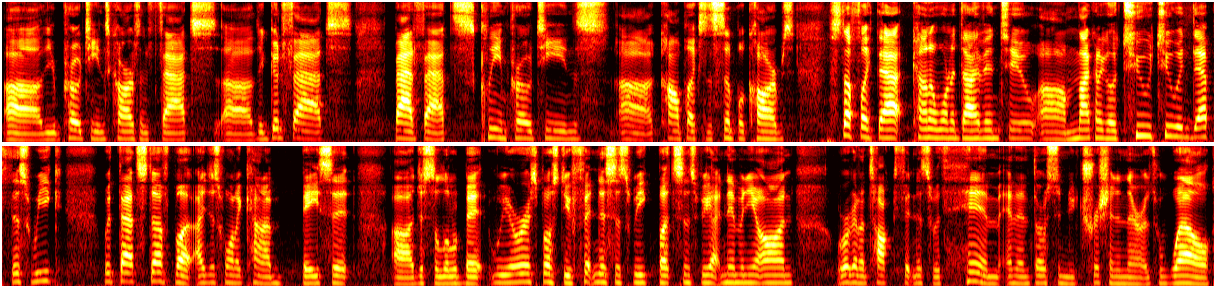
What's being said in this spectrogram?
Uh, your proteins, carbs, and fats. Uh, the good fats, bad fats, clean proteins, uh, complex and simple carbs, stuff like that. Kind of want to dive into. Um, I'm not gonna go too too in depth this week with that stuff, but I just want to kind of base it uh, just a little bit. We were supposed to do fitness this week, but since we got Nimanya on, we're gonna talk fitness with him and then throw some nutrition in there as well.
